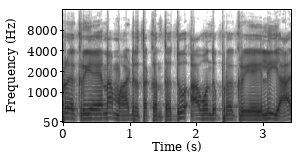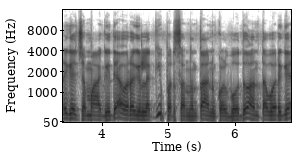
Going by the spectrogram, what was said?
ಪ್ರಕ್ರಿಯೆಯನ್ನು ಮಾಡಿರ್ತಕ್ಕಂಥದ್ದು ಆ ಒಂದು ಪ್ರಕ್ರಿಯೆಯಲ್ಲಿ ಯಾರಿಗೆ ಜಮಾ ಆಗಿದೆ, ಅವರಿಗೆ ಲಕ್ಕಿ ಪರ್ಸನ್ ಅಂತ ಅಂದ್ಕೊಳ್ಬೋದು ಅಂಥವರಿಗೆ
